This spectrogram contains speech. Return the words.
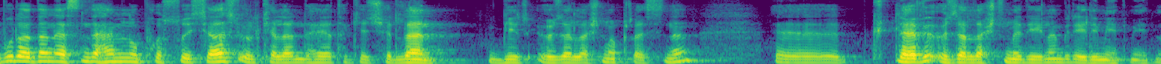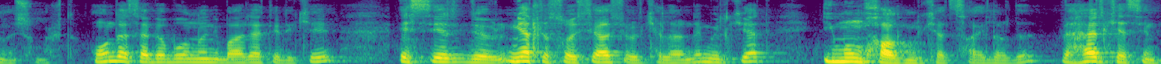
buradan əslində həmin o postsosialist ölkələrində həyata keçirilən bir özəlləşmə prosesindən e, kütləvi özəlləşdirmə deyilən bir element meydana çıxmışdı. Onun da səbəbi ondan ibarət idi ki, SSR dövrü, ümumiyyətlə sosialist ölkələrində mülkiyyət ümum xalq mülkiyyət sayılırdı və hər kəsin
